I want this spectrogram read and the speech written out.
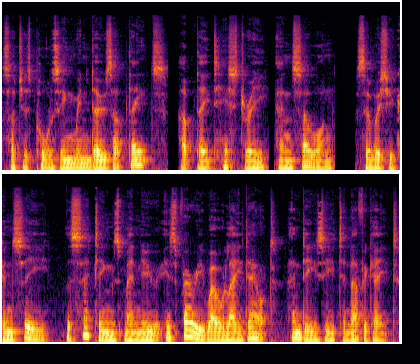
such as pausing Windows updates, update history and so on. So as you can see, the settings menu is very well laid out and easy to navigate.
